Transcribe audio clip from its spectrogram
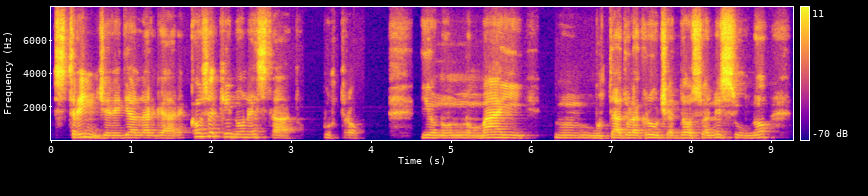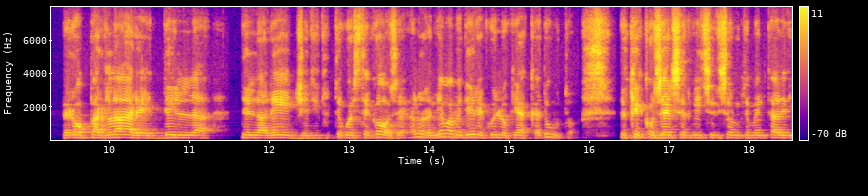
stringere, di allargare, cosa che non è stato, purtroppo. Io non ho mai mh, buttato la croce addosso a nessuno, però parlare della della legge, di tutte queste cose. Allora andiamo a vedere quello che è accaduto, che cos'è il servizio di salute mentale di,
